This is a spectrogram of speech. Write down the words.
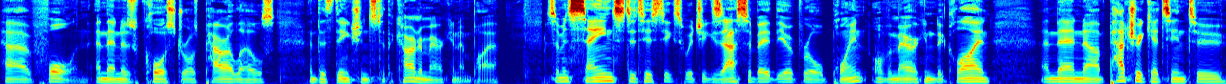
have fallen, and then, of course, draws parallels and distinctions to the current American empire. Some insane statistics which exacerbate the overall point of American decline. And then uh, Patrick gets into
